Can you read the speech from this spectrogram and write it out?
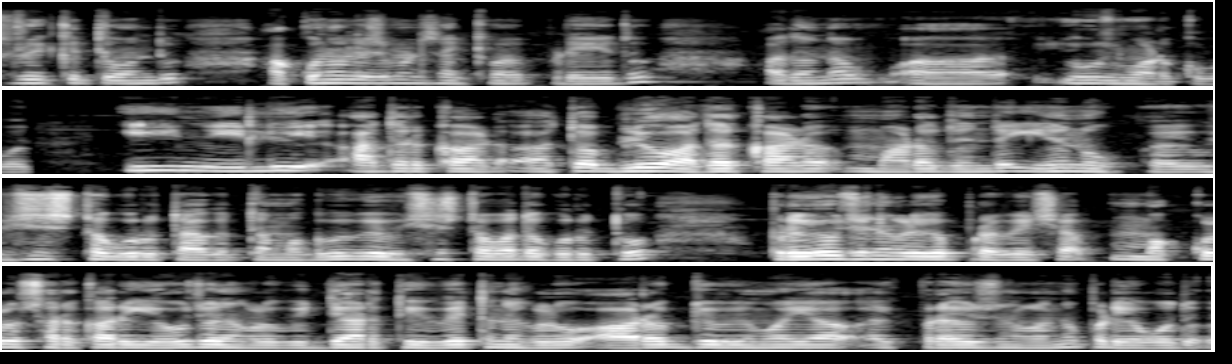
ಸುರಕ್ಷಿತ ಒಂದು ಅಕ್ನಾಲೇಜ್ಮೆಂಟ್ ಸಂಖ್ಯೆ ಪಡೆಯೋದು ಅದನ್ನು ಯೂಸ್ ಮಾಡ್ಕೋಬೋದು. ಈ ನೀಲಿ ಆಧಾರ್ ಕಾರ್ಡ್ ಅಥವಾ ಬ್ಲೂ ಆಧಾರ್ ಕಾರ್ಡ್ ಮಾಡೋದ್ರಿಂದ ಏನು ಉಪಯೋಗ ವಿಶಿಷ್ಟ ಗುರುತಾಗುತ್ತೆ? ಮಗುವಿಗೆ ವಿಶಿಷ್ಟವಾದ ಗುರುತು, ಪ್ರಯೋಜನಗಳಿಗೆ ಪ್ರವೇಶ, ಮಕ್ಕಳು ಸರ್ಕಾರಿ ಯೋಜನೆಗಳು, ವಿದ್ಯಾರ್ಥಿ ವೇತನಗಳು, ಆರೋಗ್ಯ ವಿಮೆಯ ಪ್ರಯೋಜನಗಳನ್ನು ಪಡೆಯಬಹುದು.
